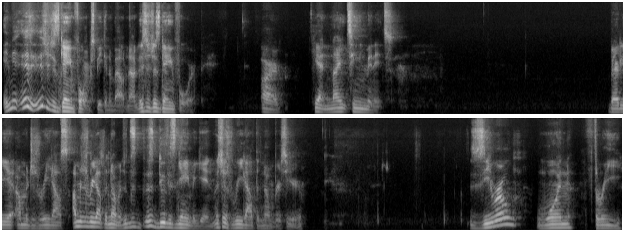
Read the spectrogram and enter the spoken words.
and this, this is just game four I'm speaking about now. This is just game four. All right. He had 19 minutes. Better yet, I'm gonna just read out. I'm gonna just read out the numbers. Let's, let's do this game again. Let's just read out the numbers here. Zero, one, three,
